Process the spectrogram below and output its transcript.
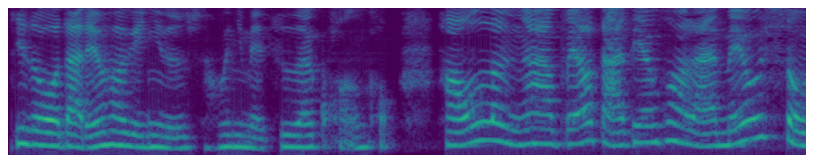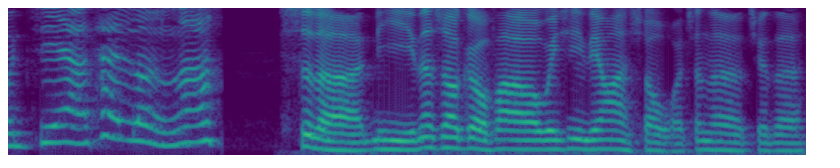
记得我打电话给你的时候，你每次都在狂吼：“好冷啊，不要打电话来，没有手接啊，太冷了。”是的，你那时候给我发微信电话的时候，我真的觉得。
